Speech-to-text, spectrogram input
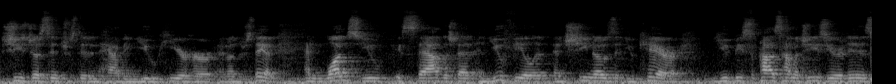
She's just interested in having you hear her and understand. And once you establish that and you feel it and she knows that you care, you'd be surprised how much easier it is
